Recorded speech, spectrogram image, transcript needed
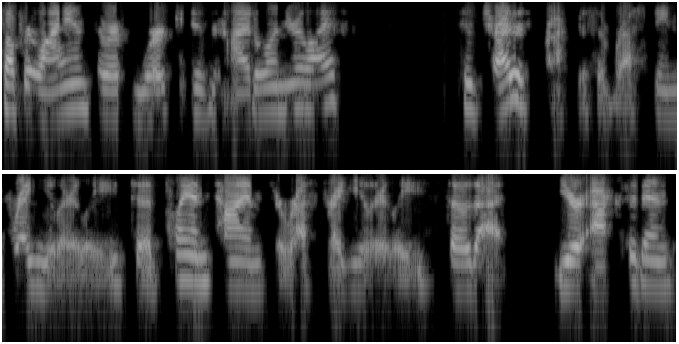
self reliance or if work is an idol in your life, to try this practice of resting regularly, to plan time to rest regularly so that your accidents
